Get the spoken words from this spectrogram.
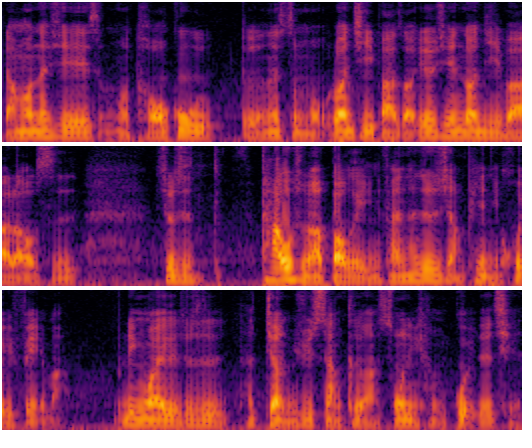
然后那些什么投顾的那什么乱七八糟，有些乱七八糟老师。就是他为什么要报给你？反正他就是想骗你会费嘛。另外一个就是他叫你去上课啊，收你很贵的钱。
